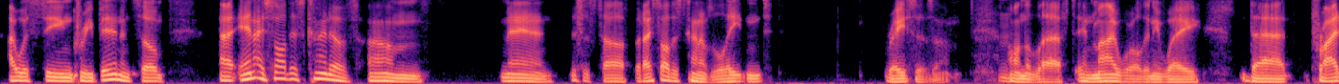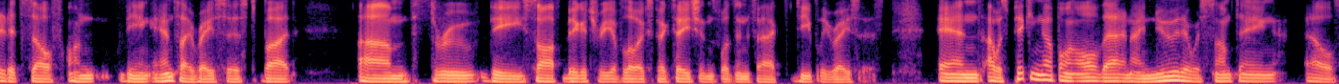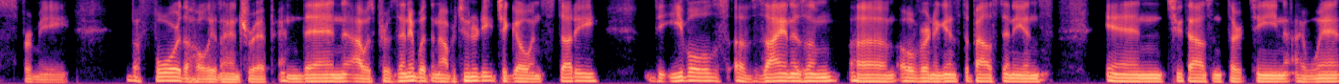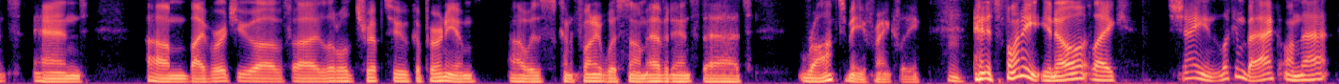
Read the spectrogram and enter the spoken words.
I was seeing creep in. And so, uh, and I saw this kind of, um, man, this is tough, but I saw this kind of latent racism mm. on the left in my world anyway that prided itself on being anti-racist, but um, through the soft bigotry of low expectations was in fact deeply racist. And I was picking up on all of that, and I knew there was something else for me before the Holy Land trip. And then I was presented with an opportunity to go and study the evils of Zionism um, over and against the Palestinians. In 2013, I went and um, by virtue of a little trip to Capernaum, I was confronted with some evidence that rocked me, frankly. Hmm. And it's funny, you know, like Shane, looking back on that,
